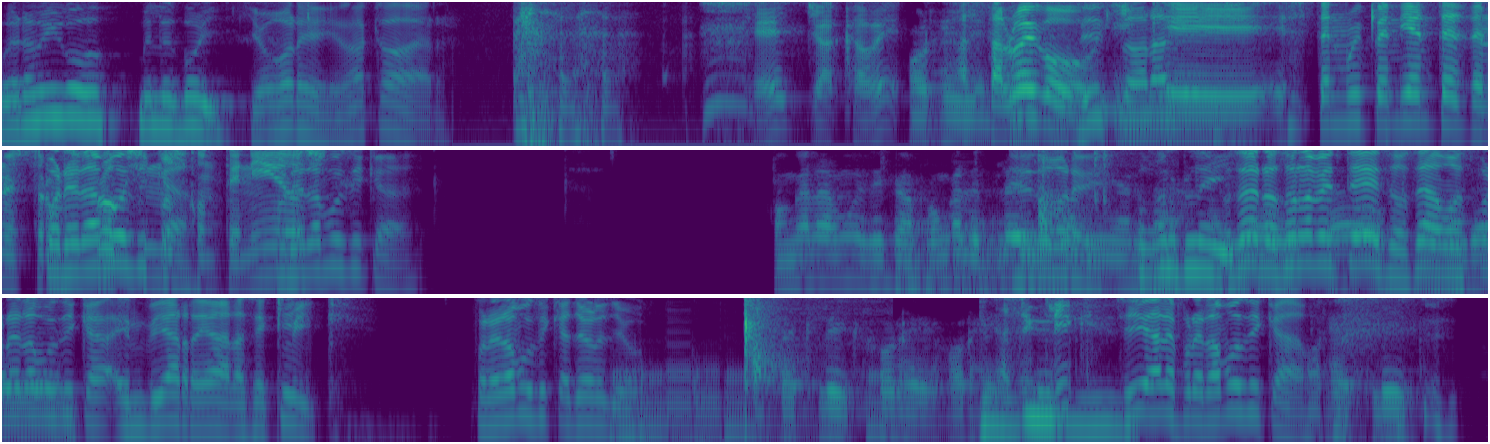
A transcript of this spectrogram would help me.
Bueno, amigo, me les voy. Yo, Jorge, no va a acabar. ¿Qué? Ya acabé. Hasta luego. y que estén muy pendientes de nuestros próximos contenidos. Poné la música. Ponga la música, póngale play. Póngale play. O sea, no solamente eso, o sea, vos pones la música en vía real, hace clic. Poné la música, Giorgio. Hace clic, Jorge, Jorge. ¿Hace clic? Sí, dale, poné la música. Jorge, clic.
